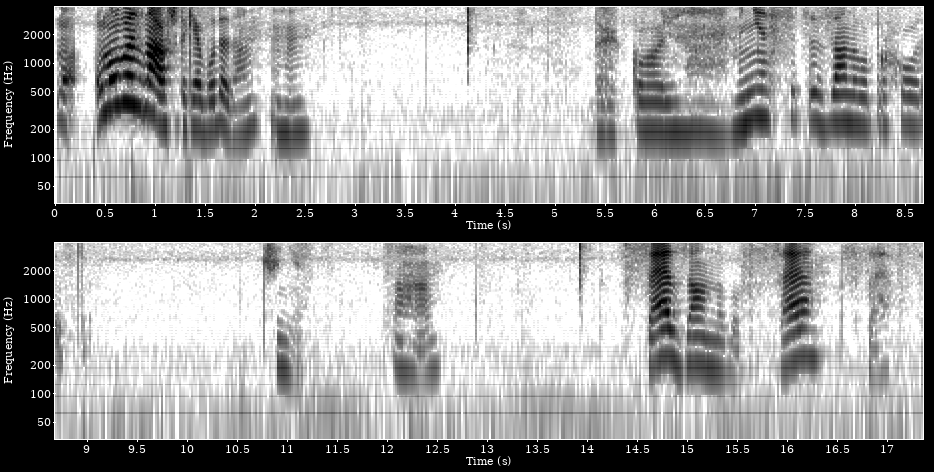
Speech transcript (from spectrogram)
Ну, ну ви знали, що таке буде, да? Угу. Прикольно. Мені все це заново проходити. Чи ні? Ага. Все заново, все, все, все.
